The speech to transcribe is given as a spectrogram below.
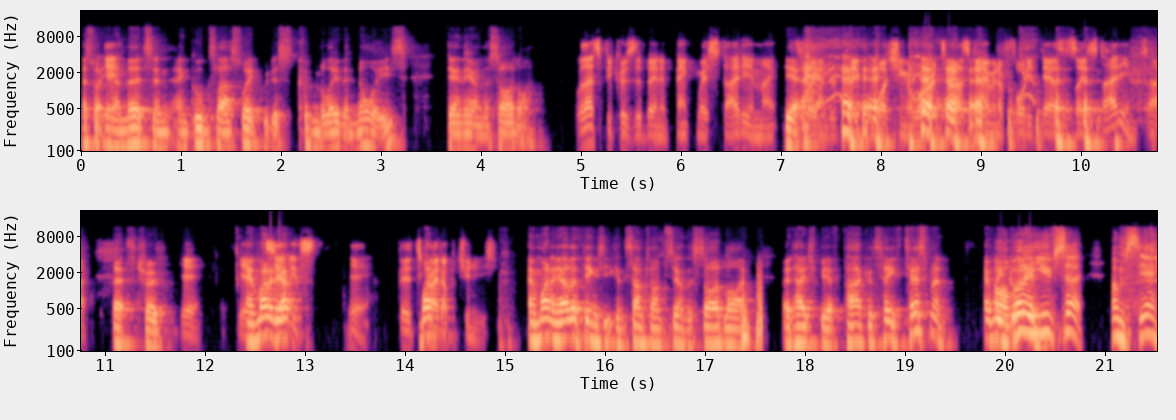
That's what yeah. you know. Mertz and, and Googs last week, we just couldn't believe the noise down there on the sideline. Well, that's because they've been at Bankwest Stadium, mate. Yeah. 300 people watching a Waratahs game in a 40,000 seat stadium. So that's true. Yeah. Yeah. And one of the, yeah but it's one, great opportunities. And one of the other things you can sometimes see on the sideline at HBF Park is Heath Tessmann. And we oh, got him. You've said, I'm yeah,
